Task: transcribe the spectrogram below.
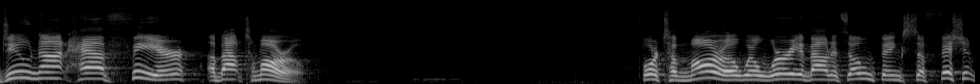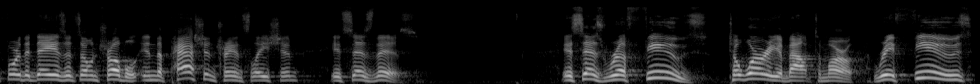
Do not have fear about tomorrow. For tomorrow will worry about its own things, sufficient for the day is its own trouble. In the Passion Translation, it says this it says, refuse to worry about tomorrow. Refuse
